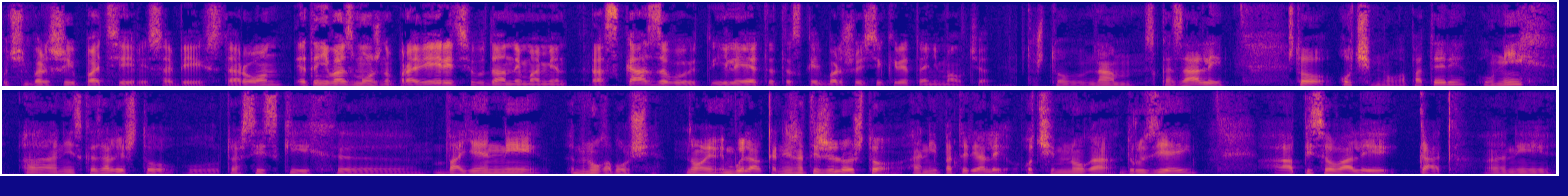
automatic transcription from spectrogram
очень большие потери с обеих сторон. Это невозможно проверить в данный момент. Рассказывают или это, так сказать, большой секрет, они молчат? То, что нам сказали, что очень много потерь у них, а они сказали, что у российских э, военных много больше. Но им было, конечно, тяжело, что они потеряли очень много друзей, описывали, как они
